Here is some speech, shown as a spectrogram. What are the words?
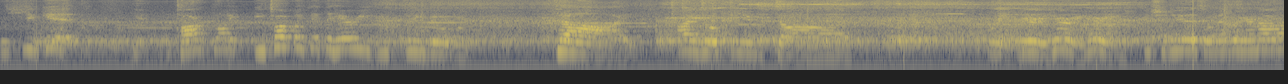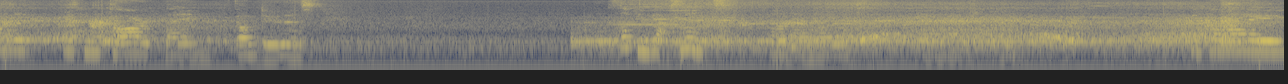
What did you get? You talk like you talk like that to Harry, you freeze over. Die. I hope you die. Wait, Harry, Harry, Harry, you should do this whenever you're not on the freaking car thing. Don't do this. It's you got sense. Oh no, no. Goodbye,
